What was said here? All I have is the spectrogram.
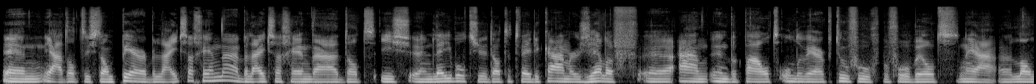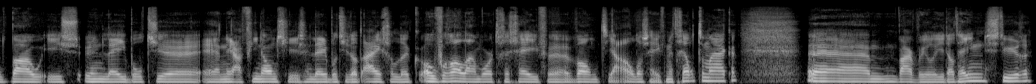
En ja, dat is dan per beleidsagenda. Een beleidsagenda, dat is een labeltje dat de Tweede Kamer zelf uh, aan een bepaald onderwerp toevoegt. Bijvoorbeeld, nou ja, landbouw is een labeltje en ja, financiën is een labeltje dat eigenlijk overal aan wordt gegeven, want ja, alles heeft met geld te maken. Uh, waar wil je dat heen sturen?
